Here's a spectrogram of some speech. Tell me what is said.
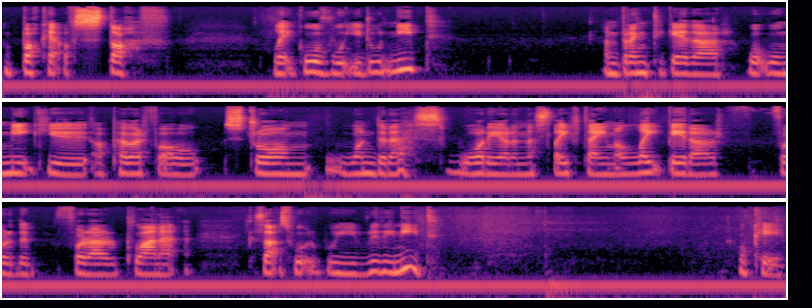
bucket of stuff. Let go of what you don't need and bring together what will make you a powerful, strong, wondrous warrior in this lifetime, a light bearer for the for our planet, because that's what we really need. Okay,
